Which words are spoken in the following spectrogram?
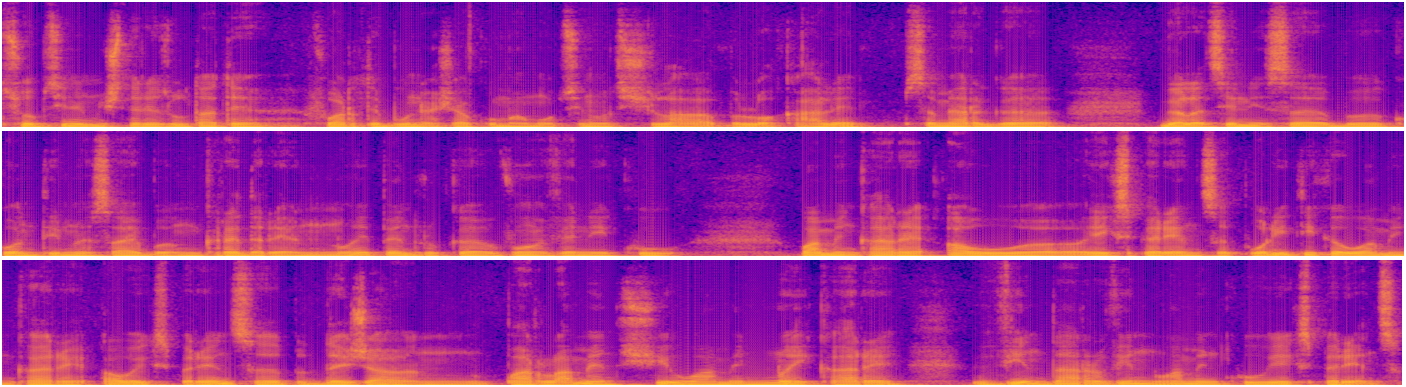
să obținem niște rezultate foarte bune, așa cum am obținut și la locale, să meargă gălățenii să continue să aibă încredere în noi, pentru că vom veni cu oameni care au uh, experiență politică, oameni care au experiență deja în Parlament și oameni noi care vin, dar vin oameni cu experiență.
